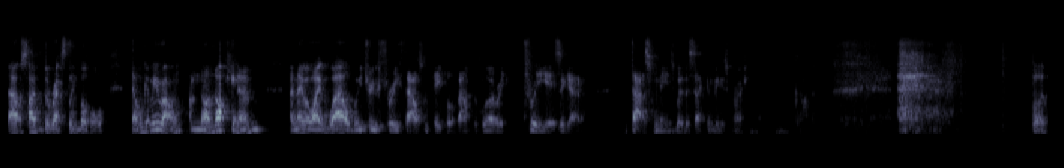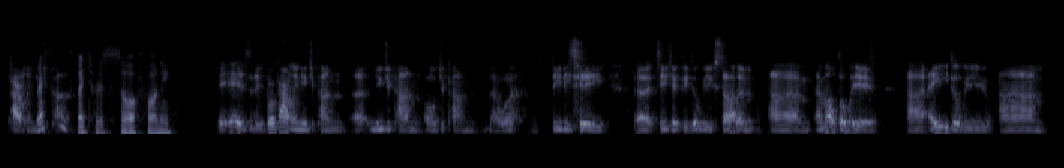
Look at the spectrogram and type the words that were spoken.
outside of the wrestling bubble. Don't get me wrong, I'm not knocking them. And they were like, well, we drew 3,000 people at Bound for Glory three years ago. That means we're the second biggest promotion. Oh, God. but apparently, wrestling Japan. Twitter is so funny. It is, and it- but apparently New Japan, uh, New Japan, All Japan, Noah, DDT, uh, TJPW, Stardom, um, MLW, uh, AEW um,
